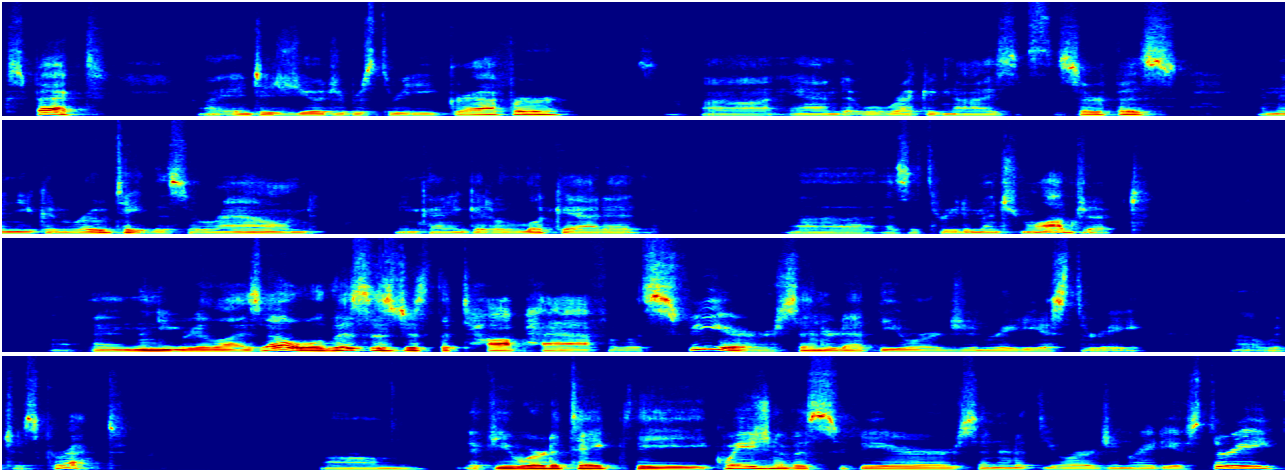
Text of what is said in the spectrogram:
expect uh, into GeoGebra's 3D Grapher. Uh, and it will recognize it's the surface. And then you can rotate this around and kind of get a look at it uh, as a three-dimensional object. And then you realize, oh, well, this is just the top half of a sphere centered at the origin radius three, uh, which is correct. Um, if you were to take the equation of a sphere centered at the origin radius three,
